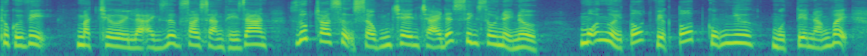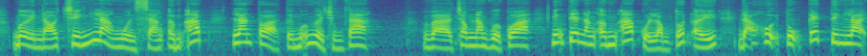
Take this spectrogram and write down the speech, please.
Thưa quý vị, mặt trời là ánh dương soi sáng thế gian, giúp cho sự sống trên trái đất sinh sôi nảy nở. Mỗi người tốt, việc tốt cũng như một tia nắng vậy, bởi nó chính là nguồn sáng ấm áp, lan tỏa tới mỗi người chúng ta. Và trong năm vừa qua, những tia nắng ấm áp của lòng tốt ấy đã hội tụ kết tinh lại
